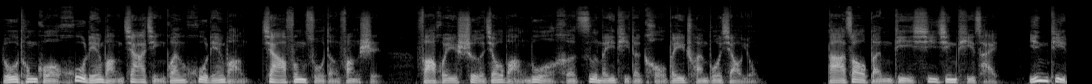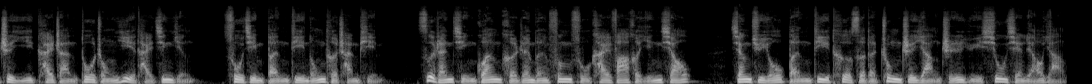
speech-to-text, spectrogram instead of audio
如通过互联网加景观、互联网加风俗等方式。发挥社交网络和自媒体的口碑传播效用，打造本地吸睛题材，因地制宜开展多种业态经营，促进本地农特产品、自然景观和人文风俗开发和营销，将具有本地特色的种植养殖与休闲疗养、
